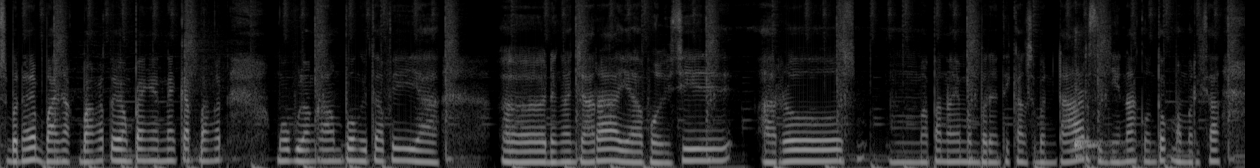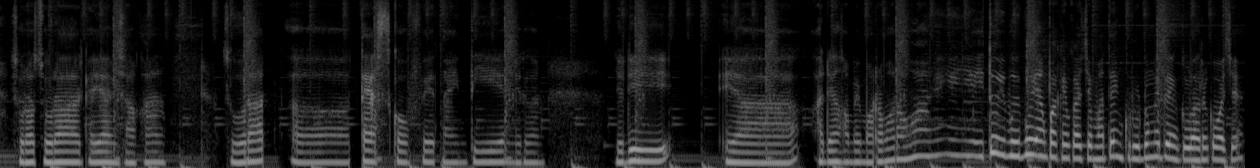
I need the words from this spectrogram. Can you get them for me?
sebenarnya banyak banget tuh yang pengen nekat banget mau pulang kampung gitu tapi ya uh, dengan cara ya polisi harus um, apa namanya memberhentikan sebentar sejenak untuk memeriksa surat-surat kayak misalkan surat uh, tes COVID-19 gitu kan. Jadi ya ada yang sampai marah-marah wah nye, nye. itu ibu-ibu yang pakai kacamata yang kerudung itu yang keluar ke wajah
